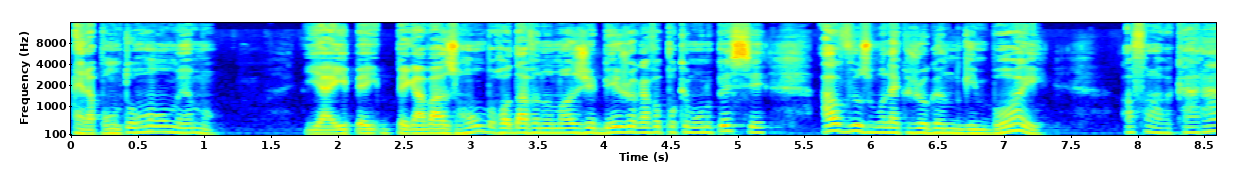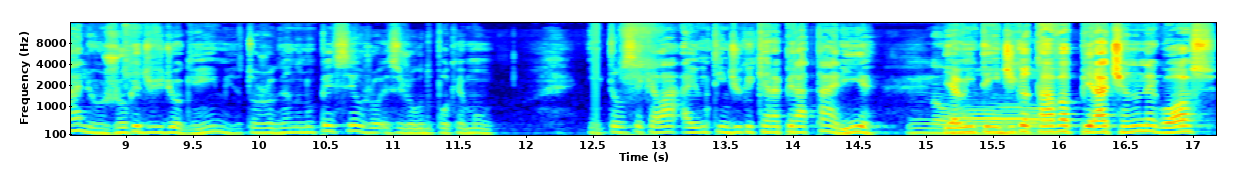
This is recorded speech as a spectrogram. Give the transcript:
Era ponto ROM mesmo. E aí pe- pegava as ROM, rodava no NOS GB e jogava Pokémon no PC. Aí eu vi os moleques jogando no Game Boy. Aí eu falava, caralho, o jogo é de videogame. Eu tô jogando no PC esse jogo do Pokémon. Então, sei que lá. Aí eu entendi o que que era pirataria. E aí eu entendi que eu tava pirateando o negócio.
